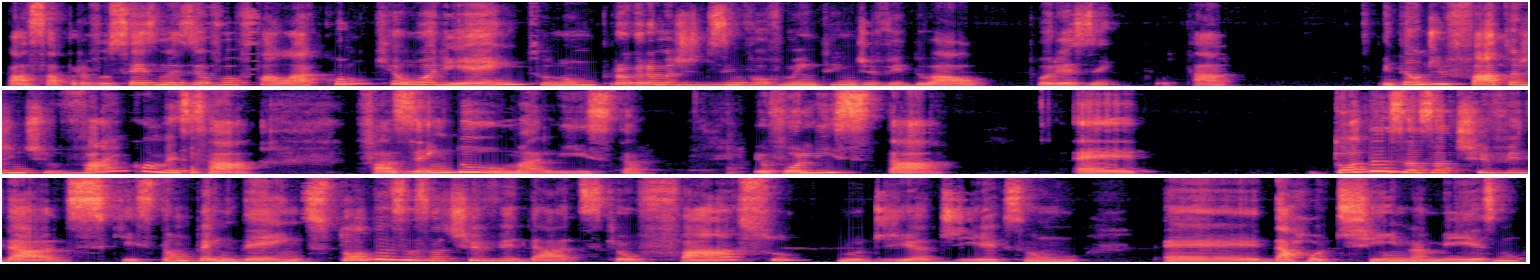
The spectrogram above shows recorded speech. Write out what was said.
passar para vocês, mas eu vou falar como que eu oriento num programa de desenvolvimento individual, por exemplo, tá? Então, de fato, a gente vai começar fazendo uma lista. Eu vou listar é, todas as atividades que estão pendentes, todas as atividades que eu faço no dia a dia, que são é, da rotina mesmo,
